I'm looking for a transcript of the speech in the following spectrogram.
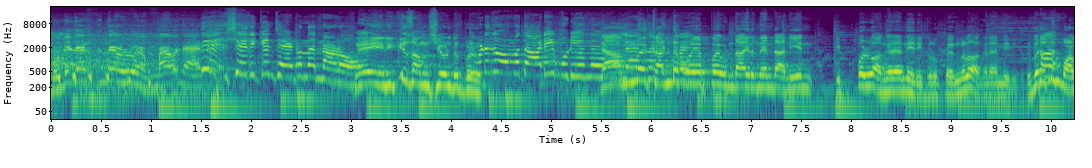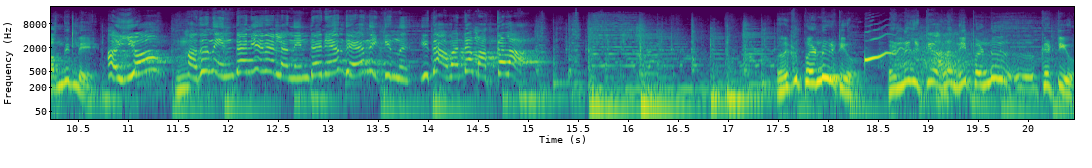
മുടി തരത്തേ ഉള്ളൂ അമ്മാവനാണ് ഇത് ശരിക്കും ചേട്ടൻ തന്നെയാണോ ഏ എനിക്ക് സംശയമുണ്ട് ഇപ്പോഴും. ഇവിടുന്ന് പോകുമ്പോ ഞാൻ അന്ന് കണ്ടുപോയപ്പോ ഉണ്ടായിരുന്ന എന്റെ അനിയൻ ഇപ്പോഴും അങ്ങനെ തന്നെ ഇരിക്കുന്നു പെങ്ങളും അങ്ങനെ തന്നെ ഇരിക്കുന്നു ഇവരൊന്നും വളർന്നില്ലേ? അയ്യോ അത് നിന്റെ അനിയനല്ല. നിന്റെ അനിയൻ ദേ നിക്കുന്നു. ഇത് അവന്റെ മക്കളാ. നിനക്ക് പെണ്ണ് കിട്ടിയോ? പെണ്ണ് കിട്ടിയോ? അല്ല നീ പെണ്ണ് കിട്ടിയോ?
